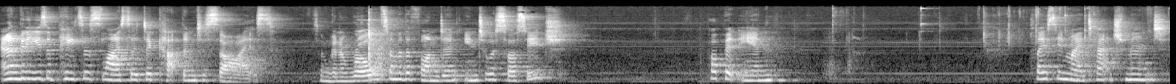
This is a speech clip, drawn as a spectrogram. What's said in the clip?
And I'm going to use a pizza slicer to cut them to size. So I'm going to roll some of the fondant into a sausage, pop it in, place in my attachment.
